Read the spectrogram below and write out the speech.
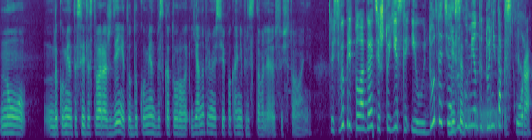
Но документы свидетельства о рождении, тот документ, без которого я, например, себе пока не представляю существование. То есть вы предполагаете, что если и уйдут эти Если- документы, то не так скоро?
